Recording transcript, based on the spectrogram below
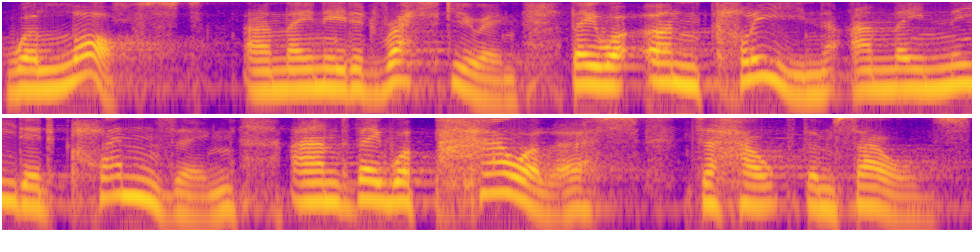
were lost and they needed rescuing. They were unclean and they needed cleansing, and they were powerless to help themselves.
